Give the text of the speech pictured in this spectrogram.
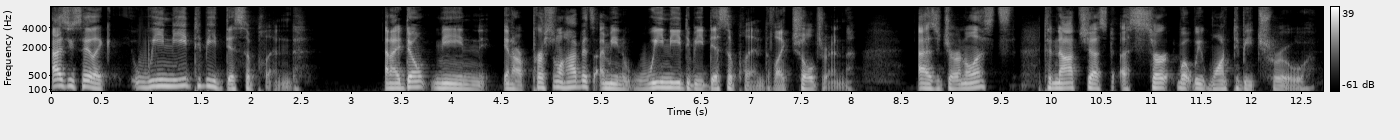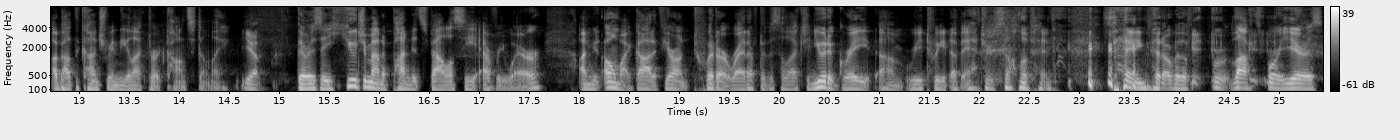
as you say, like we need to be disciplined, and I don't mean in our personal habits. I mean we need to be disciplined like children as journalists to not just assert what we want to be true about the country and the electorate constantly. Yep. There is a huge amount of pundits fallacy everywhere. I mean, oh my God, if you're on Twitter right after this election, you had a great um, retweet of Andrew Sullivan saying that over the f- last four years,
